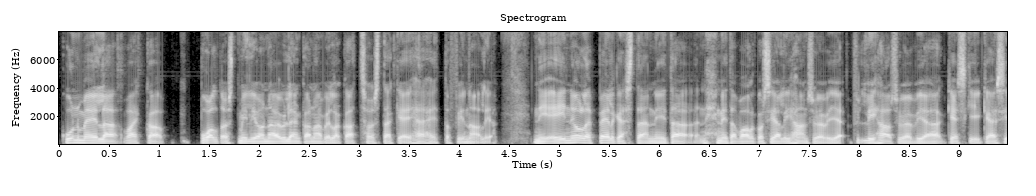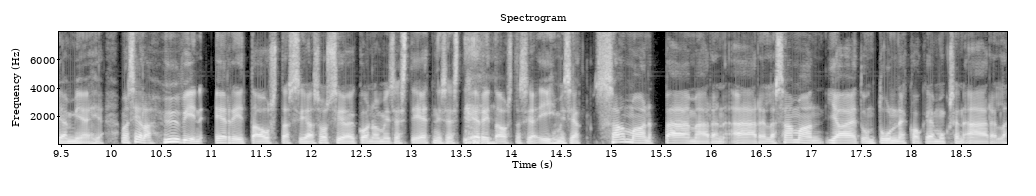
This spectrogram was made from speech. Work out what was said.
kun meillä vaikka puolitoista miljoonaa Ylen kanavilla katsoo sitä keihäheittofinaalia, niin ei ne ole pelkästään niitä, niitä valkoisia lihansyöviä, lihasyöviä keski-ikäisiä miehiä, vaan siellä on hyvin eri taustaisia, sosioekonomisesti, etnisesti eri taustaisia ihmisiä saman päämäärän äärellä, saman jaetun tunnekokemuksen äärellä.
